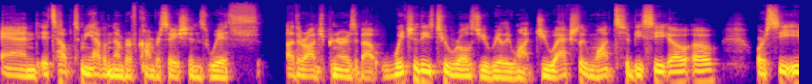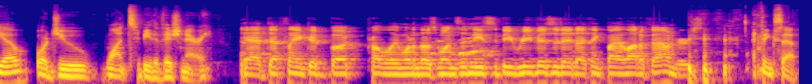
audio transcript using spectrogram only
And it's helped me have a number of conversations with other entrepreneurs about which of these two roles do you really want? Do you actually want to be COO or CEO, or do you want to be the visionary? Yeah, definitely a good book. Probably one of those ones that needs to be revisited, I think, by a lot of founders. I think so.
